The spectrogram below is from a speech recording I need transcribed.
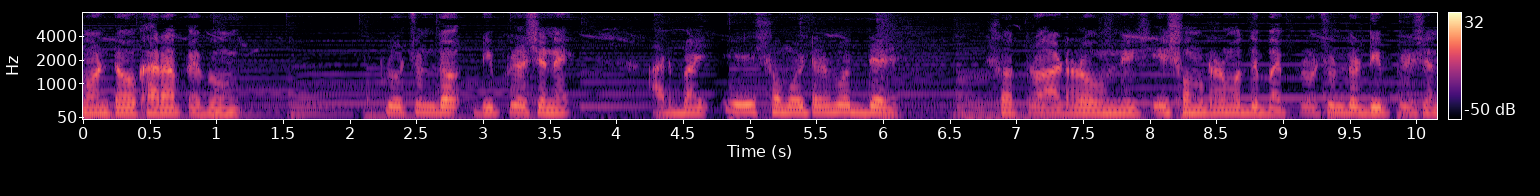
মনটাও খারাপ এবং প্রচণ্ড ডিপ্রেশনে আর ভাই এই সময়টার মধ্যে সতেরো আঠারো উনিশ এই সময়টার মধ্যে ভাই প্রচণ্ড ডিপ্রেশন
